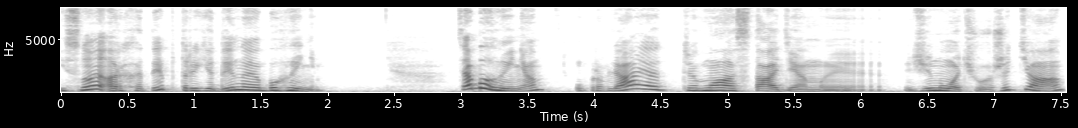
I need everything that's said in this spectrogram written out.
існує архетип триєдиної богині. Ця богиня управляє трьома стадіями жіночого життя,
